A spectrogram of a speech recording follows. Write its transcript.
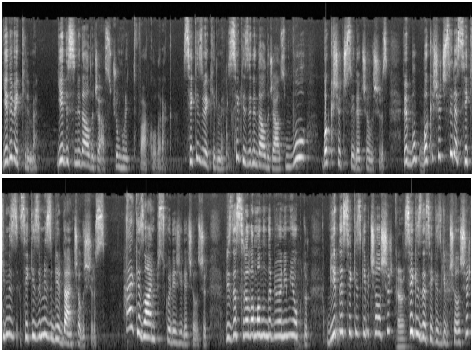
7 vekil mi? 7'sini de alacağız Cumhur İttifakı olarak. 8 vekil mi? 8'ini de alacağız. Bu bakış açısıyla çalışırız. Ve bu bakış açısıyla 8'imiz, 8'imiz birden çalışırız. Herkes aynı psikolojiyle çalışır. Bizde sıralamanın da bir önemi yoktur. Bir de 8 gibi çalışır, evet. 8 de 8 gibi çalışır,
